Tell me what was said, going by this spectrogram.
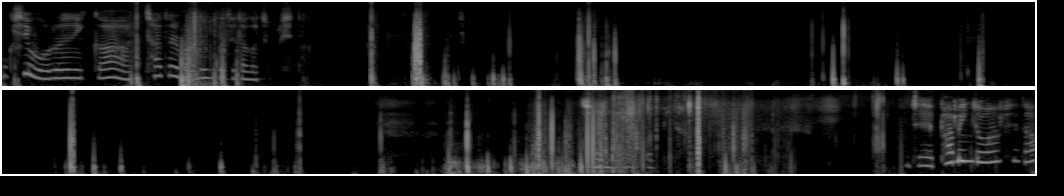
혹시 모르니까 차들 많은 곳에다가 줍시다 저는 할 겁니다. 이제 파밍 좀 합시다.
